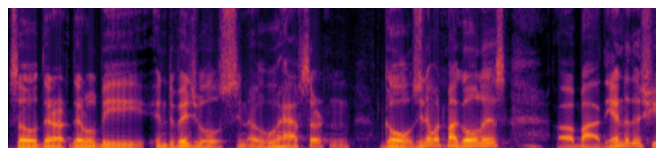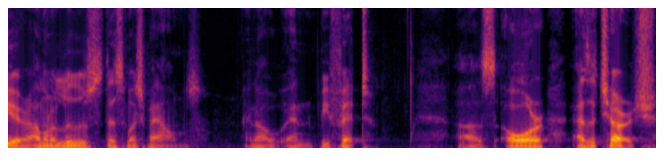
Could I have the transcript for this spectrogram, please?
So there there will be individuals you know who have certain goals. You know what my goal is? Uh, by the end of this year, I want to lose this much pounds, you know, and be fit. Uh, or as a church,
